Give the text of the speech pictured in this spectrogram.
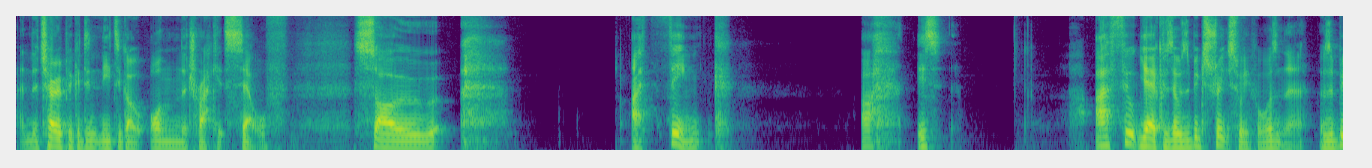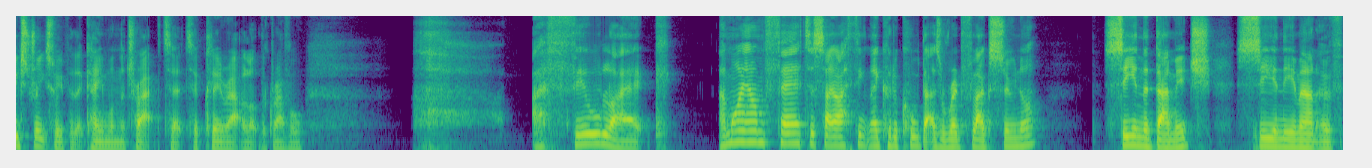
and the cherry picker didn't need to go on the track itself. So, I think, uh, it's. I feel yeah, because there was a big street sweeper, wasn't there? There was a big street sweeper that came on the track to to clear out a lot of the gravel. I feel like, am I unfair to say I think they could have called that as a red flag sooner? Seeing the damage, seeing the amount of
